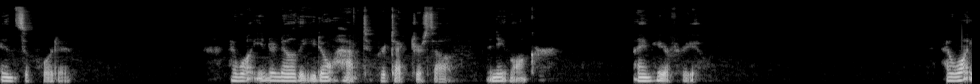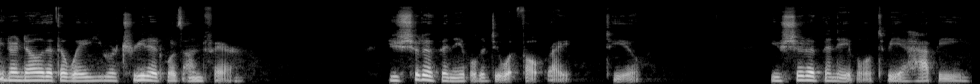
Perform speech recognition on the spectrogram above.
and supported. I want you to know that you don't have to protect yourself any longer. I am here for you. I want you to know that the way you were treated was unfair. You should have been able to do what felt right to you. You should have been able to be a happy,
